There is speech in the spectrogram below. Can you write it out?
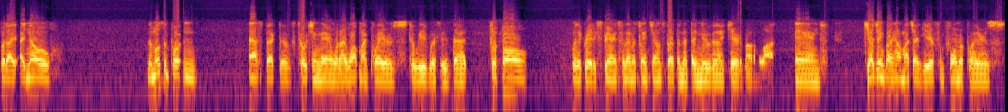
but I I know the most important aspect of coaching there and what I want my players to leave with is that football was a great experience for them at St. John's Prep and that they knew that I cared about them a lot. And judging by how much I hear from former players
